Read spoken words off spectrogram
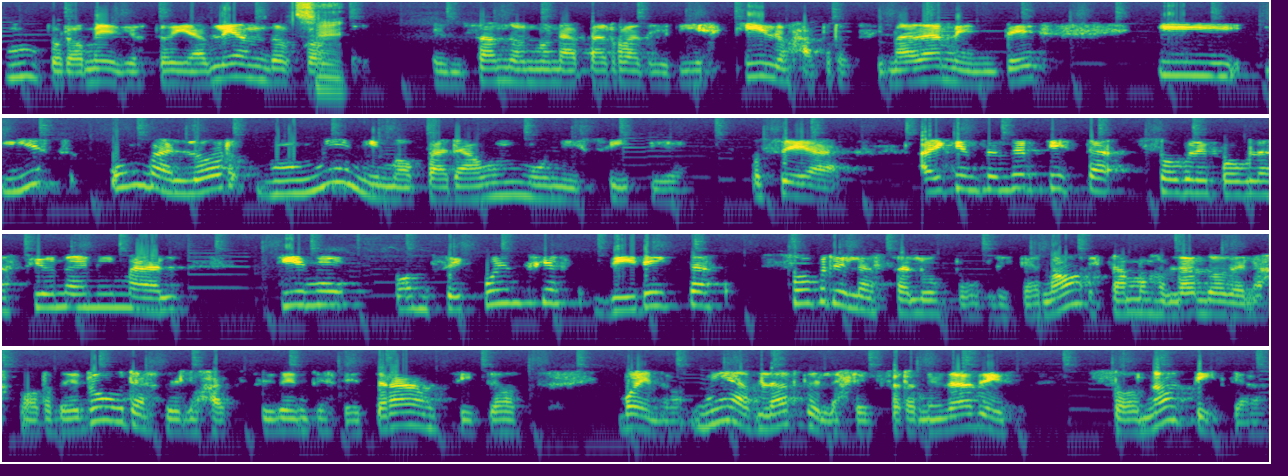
un promedio estoy hablando, pensando en una perra de 10 kilos aproximadamente, y, y es un valor mínimo para un municipio. O sea, hay que entender que esta sobrepoblación animal tiene consecuencias directas sobre la salud pública, ¿no? Estamos hablando de las mordeduras, de los accidentes de tránsito, bueno, ni hablar de las enfermedades zoonóticas.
